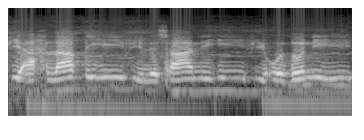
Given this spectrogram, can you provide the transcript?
في أخلاقه في لسانه في أذنه.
